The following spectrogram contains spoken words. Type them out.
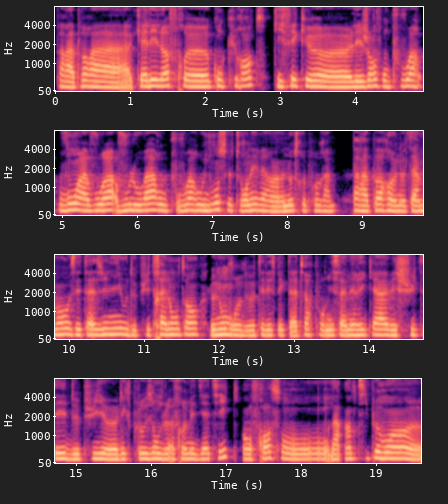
par rapport à quelle est l'offre euh, concurrente qui fait que euh, les gens vont pouvoir vont avoir vouloir ou pouvoir ou non se tourner vers un autre programme par rapport euh, notamment aux États-Unis où depuis très longtemps le nombre de téléspectateurs pour Miss America avait chuté depuis euh, l'explosion de l'offre médiatique. En France, on, a un petit peu moins euh,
